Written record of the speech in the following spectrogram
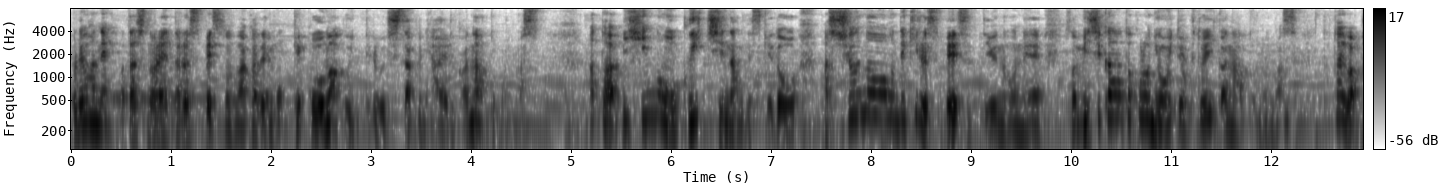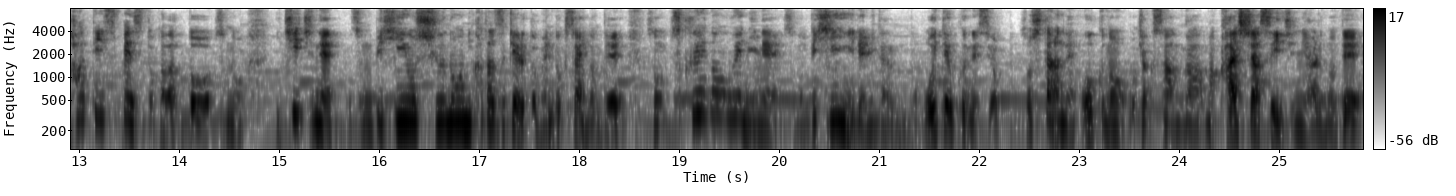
これはね、私のレンタルスペースの中でも結構うまくいってる施策に入るかなと思います。あとは備品の置く位置なんですけど、まあ、収納できるスペースっていうのをね、その身近なところに置いておくといいかなと思います。例えばパーティースペースとかだとそのいちいちねその備品を収納に片付けるとめんどくさいのでその机の上にねその備品入れみたいなのを置いておくんですよ。そしたらね多くのお客さんが、まあ、返しやすい位置にあるので、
